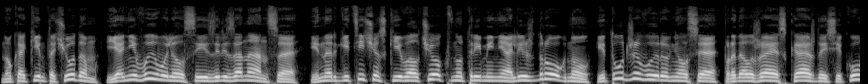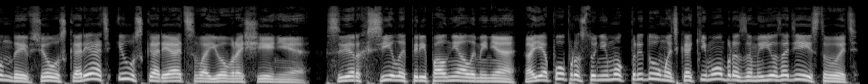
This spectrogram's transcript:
Но каким-то чудом я не вывалился из резонанса. Энергетический волчок внутри меня лишь дрогнул и тут же выровнялся, продолжая с каждой секундой все ускорять и ускорять свое вращение. Сверхсила переполняла меня, а я попросту не мог придумать, каким образом ее задействовать.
